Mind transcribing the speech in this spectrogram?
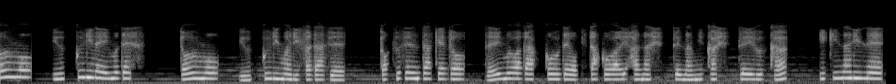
どうも、ゆっくりレ夢ムです。どうも、ゆっくりマリサだぜ。突然だけど、レ夢ムは学校で起きた怖い話って何か知っているか？いきなりね。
